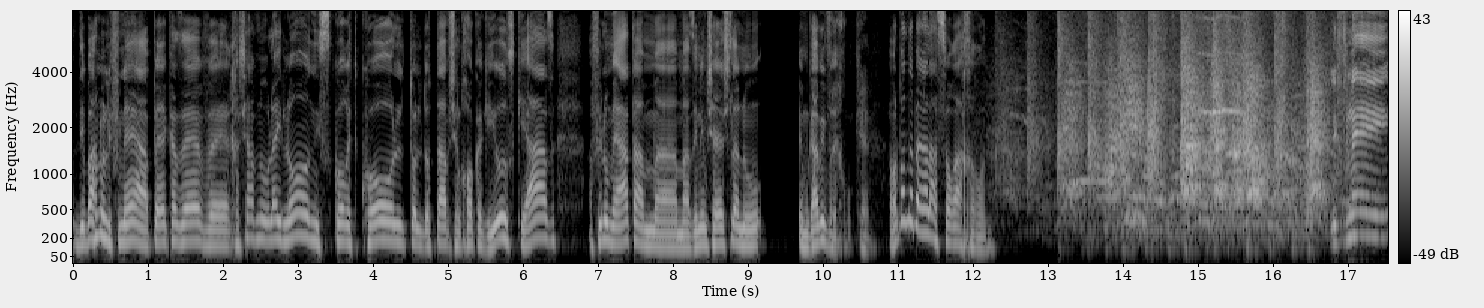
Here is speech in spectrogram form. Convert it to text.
דיברנו לפני הפרק הזה, וחשבנו אולי לא נזכור את כל תולדותיו של חוק הגיוס, כי אז אפילו מעט המאזינים שיש לנו, הם גם יברחו. כן. אבל בואו נדבר על העשור האחרון. לפני...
